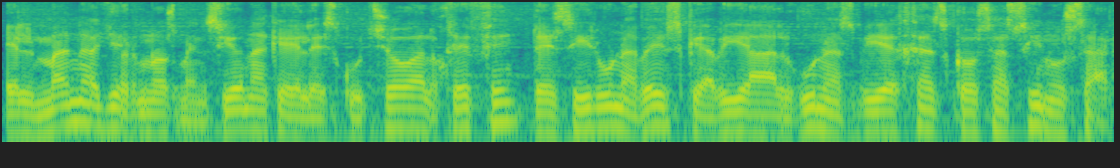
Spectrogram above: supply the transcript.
El manager nos menciona que él escuchó al jefe decir una vez que había algunas viejas cosas sin usar.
